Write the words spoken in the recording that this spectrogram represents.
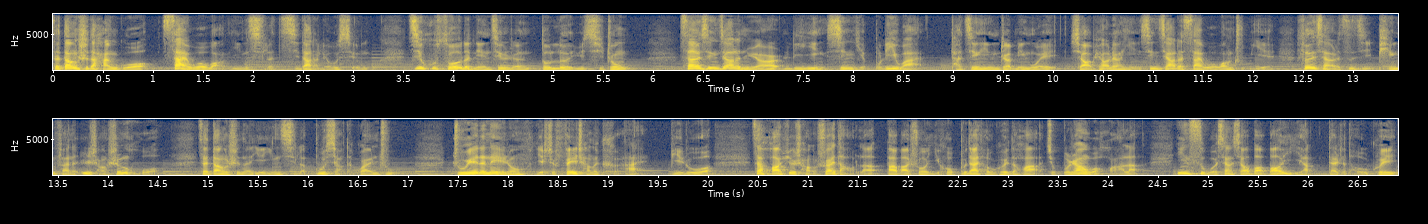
在当时的韩国，赛我网引起了极大的流行，几乎所有的年轻人都乐于其中。三星家的女儿李颖欣也不例外。她经营着名为“小漂亮影星家”的赛我网主页，分享着自己平凡的日常生活，在当时呢也引起了不小的关注。主页的内容也是非常的可爱，比如在滑雪场摔倒了，爸爸说以后不戴头盔的话就不让我滑了，因此我像小宝宝一样戴着头盔。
